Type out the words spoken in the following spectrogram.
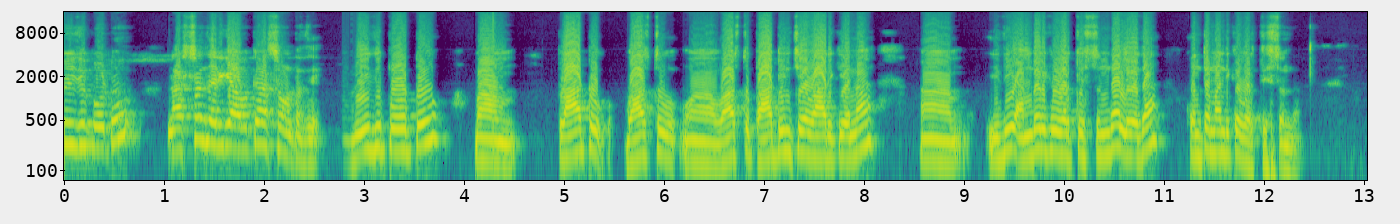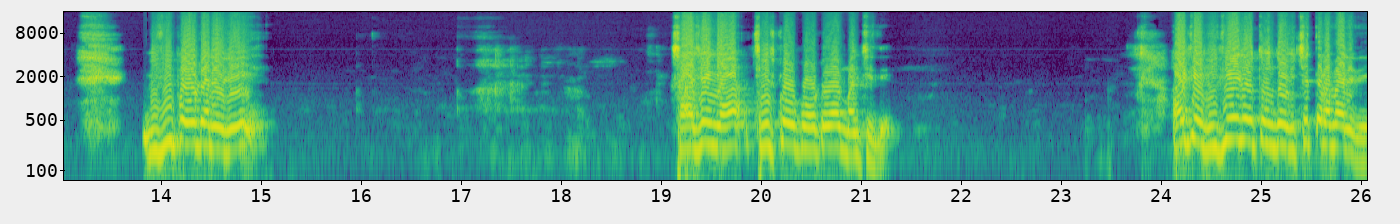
వీధిపోటు నష్టం జరిగే అవకాశం ఉంటుంది. వీధి పోటు ప్లాటు వాస్తు వాస్తు పాటించే వారికైనా ఇది అందరికీ వర్తిస్తుందా లేదా కొంతమందికి వర్తిస్తుందా? విధిపోటు అనేది సహజంగా తీసుకోకపోవటమే మంచిది. అయితే విధి ఏదవుతుందో విచిత్రమైనది.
